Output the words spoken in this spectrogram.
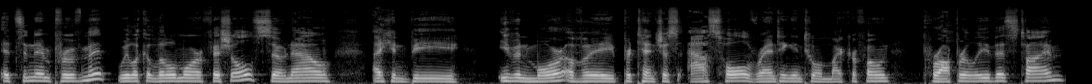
it's an improvement. We look a little more official. So now I can be even more of a pretentious asshole ranting into a microphone properly this time.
